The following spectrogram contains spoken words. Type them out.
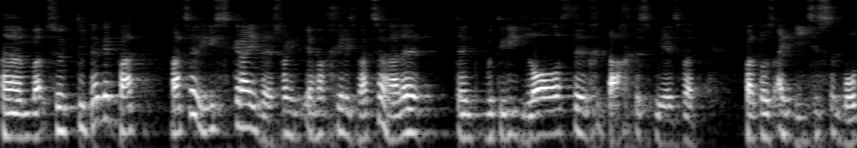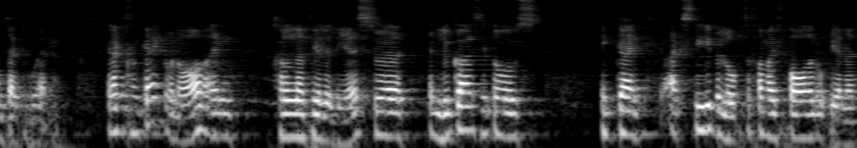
Ehm um, so toe dink ek wat wat sou hierdie skrywers van die evangelies wat sou hulle dink moet hierdie laaste gedagtes wees wat wat ons uit Jesus se mond uit hoor. En ek het gaan kyk daarna en gaan hulle nou vir julle lees. So in Lukas het ons en kyk, ek stuur die belofte van my Vader op julle.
